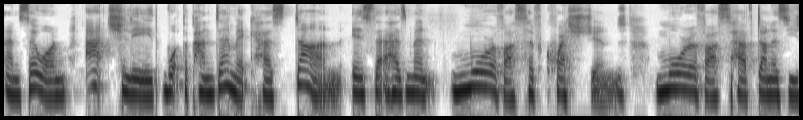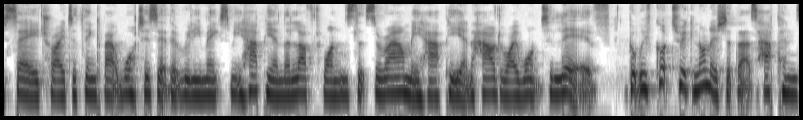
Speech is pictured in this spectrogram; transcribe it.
and so on. Actually, what the pandemic has done is that has meant more of us have questioned, more of us have done, as you say, tried to think about what is it that really makes me happy and the loved ones that surround me happy and how do I want to live. But we've got to acknowledge that that's happened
